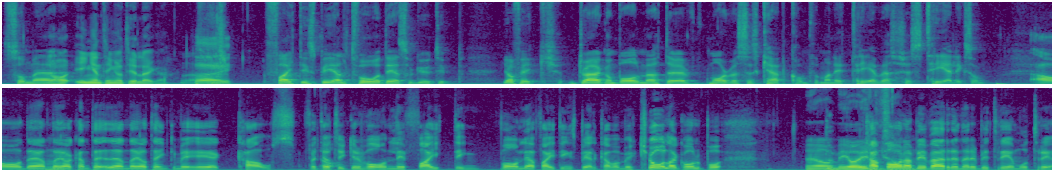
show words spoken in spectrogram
Som är Jag har ingenting att tillägga. Nej. fightingspel 2D såg ut typ jag fick Dragon Ball möter Marvel vs Capcom för man är 3 vs 3 liksom. Ja, det enda, Mm. jag kan det enda jag tänker mig är kaos. För att Ja. jag tycker vanlig fighting, vanliga fightingspel kan vara mycket att hålla koll på. Ja, Det men jag är kan liksom, bara bli värre när det blir tre mot tre.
